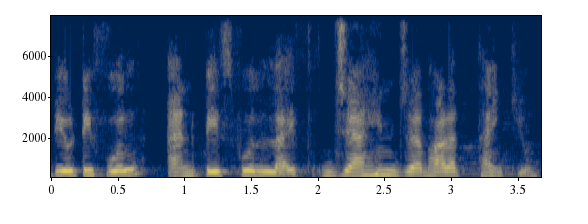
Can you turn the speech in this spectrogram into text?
beautiful and peaceful life. Jai Hind, Jai Bharat. Thank you.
